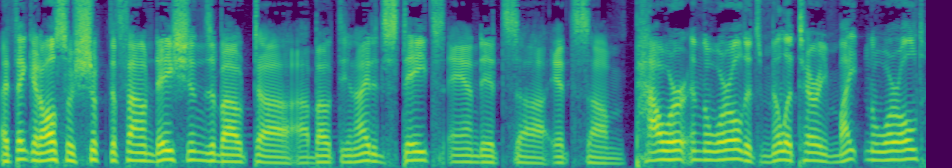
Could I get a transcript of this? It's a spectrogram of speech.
I think it also shook the foundations about uh, about the United States and its uh, its um, power in the world, its military might in the world.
